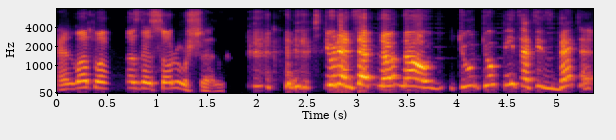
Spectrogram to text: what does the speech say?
And what was the solution? Students said, no, no, two, two pizzas is better.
